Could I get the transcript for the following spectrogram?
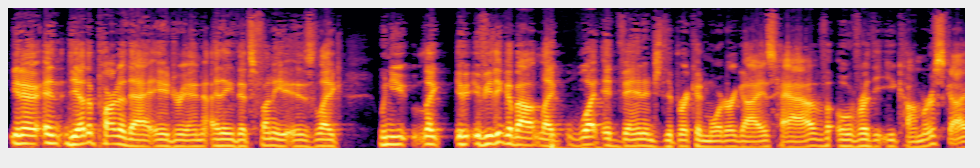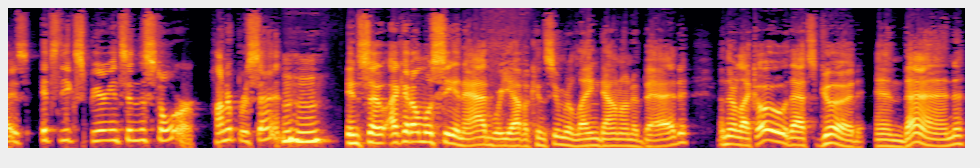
You know, and the other part of that, Adrian, I think that's funny is like when you like if, if you think about like what advantage the brick and mortar guys have over the e-commerce guys, it's the experience in the store, 100%. percent mm-hmm. And so I could almost see an ad where you have a consumer laying down on a bed and they're like, "Oh, that's good." And then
